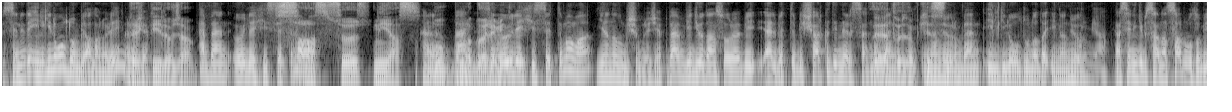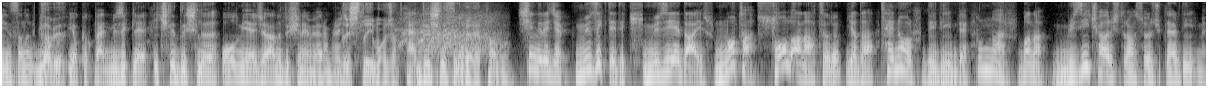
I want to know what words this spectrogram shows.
Senin de ilgili olduğun bir alan öyle değil mi Tek Recep? değil hocam. Ha, ben öyle hissettim ama. Saz, söz, niyaz. He, Bu ben böyle miydi? öyle hissettim ama yanılmışım Recep. Ben videodan sonra bir elbette bir şarkı dinleriz senden. Evet ben hocam, kesin. inanıyorum. Ben ilgili olduğuna da inanıyorum ya. Ya senin gibi sanatsal ruhlu bir insanın yok Tabii. yok yok ben müzikle içli dışlı olmayacağını düşünemiyorum Recep. Dışlıyım hocam. Ha, dışlısın ama. Evet. Tamam. Şimdi Recep, müzik dedik. Müziğe dair nota, sol anahtarı ya da tenor dediğimde bunlar bana müziği çağrıştıran sözcükler değil mi?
